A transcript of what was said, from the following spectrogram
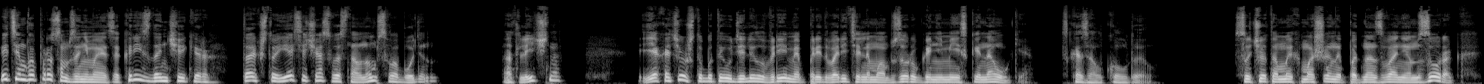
Этим вопросом занимается Крис Данчекер, так что я сейчас в основном свободен. Отлично. Я хочу, чтобы ты уделил время предварительному обзору ганимейской науки, сказал Колдуэлл. С учетом их машины под названием «Зорок»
